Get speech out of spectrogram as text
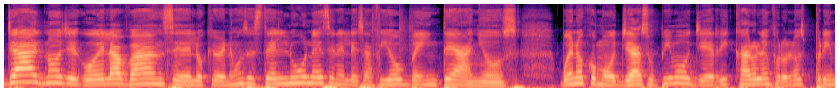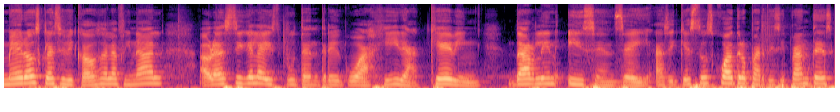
Ya nos llegó el avance de lo que veremos este lunes en el desafío 20 años. Bueno, como ya supimos, Jerry y Caroline fueron los primeros clasificados a la final. Ahora sigue la disputa entre Guajira, Kevin, Darling y Sensei. Así que estos cuatro participantes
